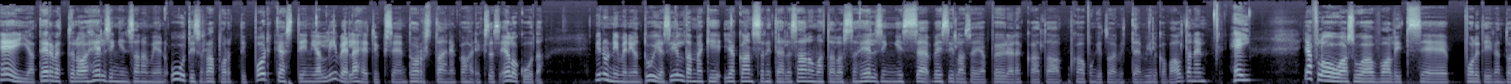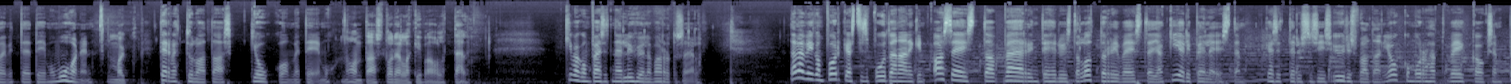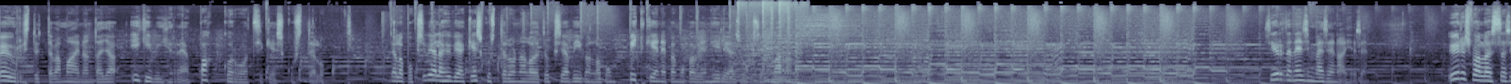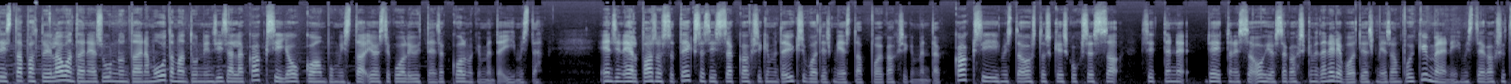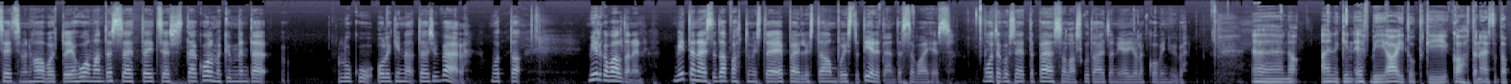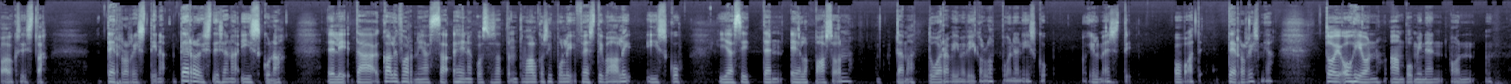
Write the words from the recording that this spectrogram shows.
Hei ja tervetuloa Helsingin Sanomien uutisraportti podcastiin ja live-lähetykseen torstaina 8. elokuuta. Minun nimeni on Tuija Siltamäki ja kanssani täällä Sanomatalossa Helsingissä vesilaseja pöydälle kaataa kaupunkitoimittaja Milka Valtanen. Hei. Ja Flow-asua valitsee politiikan toimittaja Teemu Muhonen. Moi. Tervetuloa taas joukkoomme Teemu. No on taas todella kiva olla täällä. Kiva kun pääsit näin lyhyellä varoitusajalla. Tämän viikon podcastissa puhutaan ainakin aseista, väärin tehdyistä lottoriveistä ja kielipeleistä. Käsittelyssä siis Yhdysvaltain joukkomurhat, veikkauksen pöyristyttävä mainonta ja ikivihreä pakkoruotsikeskustelu. Ja lopuksi vielä hyviä keskustelun aloituksia viikonlopun pitkien epämukavien hiljaisuuksien varana. Siirrytään ensimmäiseen aiheeseen. Yhdysvalloissa siis tapahtui lauantaina ja sunnuntaina muutaman tunnin sisällä kaksi joukkoampumista, joissa kuoli yhteensä 30 ihmistä. Ensin El Pasossa Teksasissa 21-vuotias mies tappoi 22 ihmistä ostoskeskuksessa. Sitten Daytonissa ohjossa 24-vuotias mies ampui 10 ihmistä ja 27 haavoittui. Ja huomaan tässä, että itse asiassa tämä 30 luku olikin täysin väärä. Mutta Milka Valtanen, mitä näistä tapahtumista ja epäilystä ampujista tiedetään tässä vaiheessa? Muuta kuin se, että päässä laskutaitoni ei ole kovin hyvä. Öö, no ainakin FBI tutkii kahta näistä tapauksista terroristina, terroristisena iskuna. Eli tämä Kaliforniassa heinäkuussa sattunut valkosipulifestivaali-isku ja sitten El Pason tämä tuore viime viikonloppuinen isku ilmeisesti ovat terrorismia toi ohion ampuminen on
